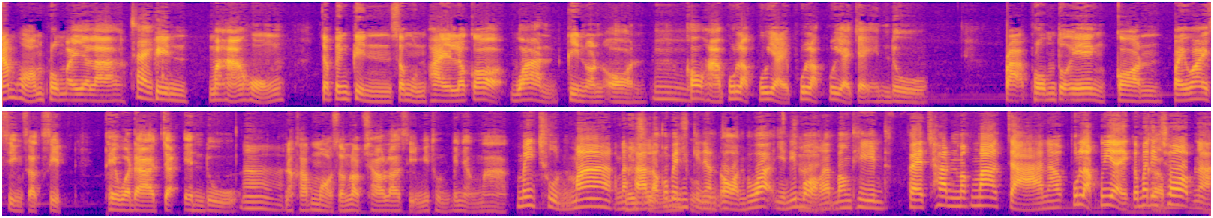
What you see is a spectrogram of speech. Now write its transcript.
น้ำหอมพรหมอัยราใช่ค่ะกลิ่นมหาหงส์จะเป็นกลิ่นสมุนไพรแล้วก็ว่านกลิ่นอ่อนอืมๆเข้าหาผู้หลักผู้ใหญ่ ผู้หลักผู้ใหญ่จะเอ็นดู ประพรมตัวเองก่อนไปไหว้สิ่งศักดิ์สิทธิ์ เทวดาจะเอ็นดูอ่านะครับเหมาะสำหรับชาวราศีมิถุนเป็นอย่างมาก ไม่ฉุนมากนะไม่คะฉุนแล้วก็เป็นไม่ฉุนกลิ่นอ่อนๆเพราะว่าอย่างที่ใช่บอกแล้วบางทีแฟชั่นมากๆจ๋านะผู้หลักผู้ใหญ่ก็ไม่ได้ครับชอบนะ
